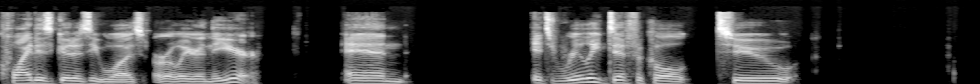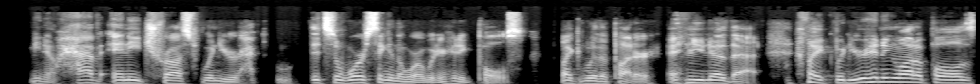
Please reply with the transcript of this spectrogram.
quite as good as he was earlier in the year. And it's really difficult to you know have any trust when you're it's the worst thing in the world when you're hitting poles like with a putter and you know that like when you're hitting a lot of poles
